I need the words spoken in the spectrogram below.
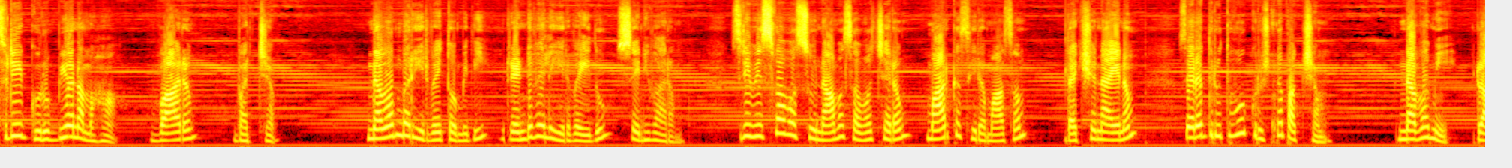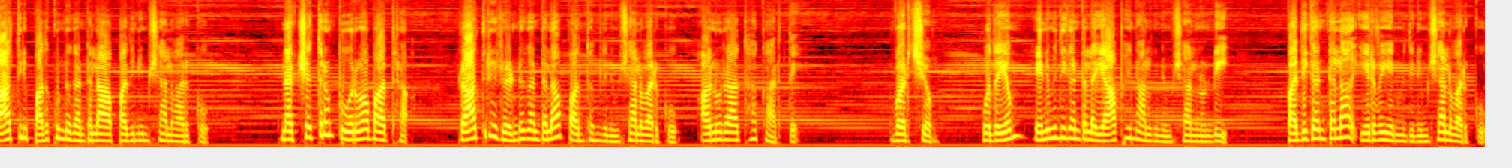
శ్రీ గురుభ్యో నమ. వారం వర్జం నవంబర్ ఇరవై తొమ్మిది రెండు వేల ఇరవై ఐదు శనివారం. శ్రీ విశ్వవస్సు నామ సంవత్సరం మార్గశిర మాసం దక్షిణాయనం శరదృతువు కృష్ణపక్షం. నవమి రాత్రి పదకొండు గంటల పది నిమిషాల వరకు. నక్షత్రం పూర్వభాద్ర రాత్రి రెండు గంటల పంతొమ్మిది నిమిషాల వరకు. అనురాధ కార్తె. వర్జం ఉదయం ఎనిమిది గంటల యాభై నాలుగు నిమిషాల నుండి పది గంటల ఇరవై ఎనిమిది నిమిషాల వరకు.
